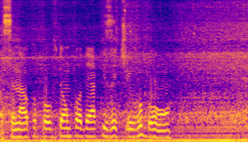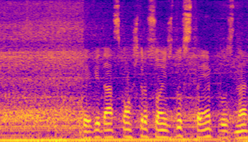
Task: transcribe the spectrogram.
É sinal que o povo tem um poder aquisitivo bom. Devido às construções dos templos, né?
